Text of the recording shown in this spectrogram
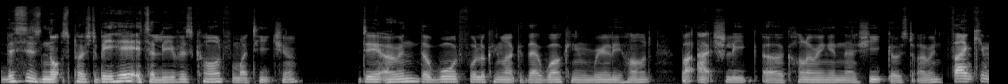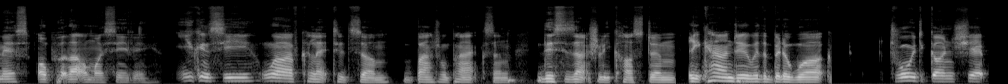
This is not supposed to be here. It's a leavers card for my teacher. Dear Owen, the award for looking like they're working really hard, but actually uh, colouring in their sheet goes to Owen. Thank you, miss. I'll put that on my CV. You can see where I've collected some battle packs, and this is actually custom. It can do with a bit of work. Droid gunship,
